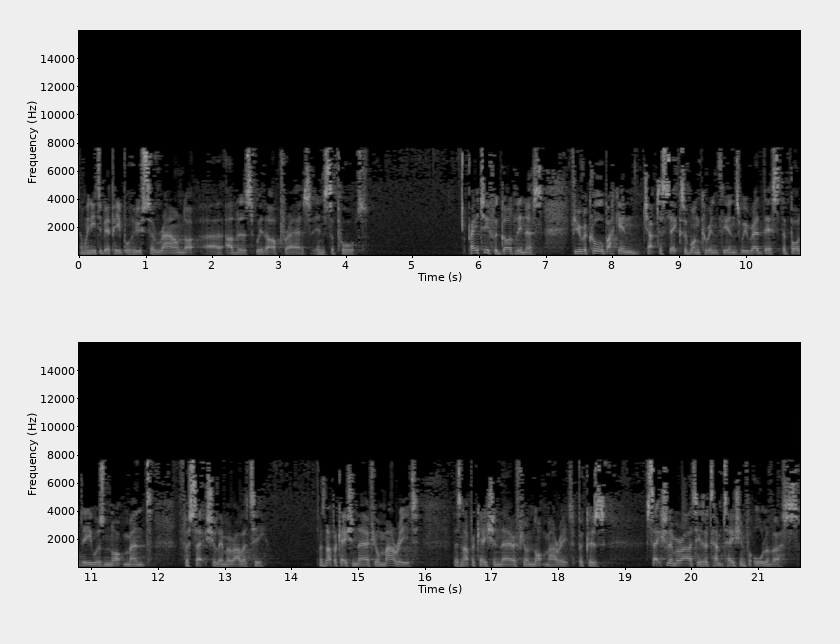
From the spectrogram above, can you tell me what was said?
And we need to be a people who surround our, uh, others with our prayers in support. Pray too for godliness. If you recall back in chapter 6 of 1 Corinthians, we read this, the body was not meant for sexual immorality. There's an application there if you're married. There's an application there if you're not married because Sexual immorality is a temptation for all of us.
